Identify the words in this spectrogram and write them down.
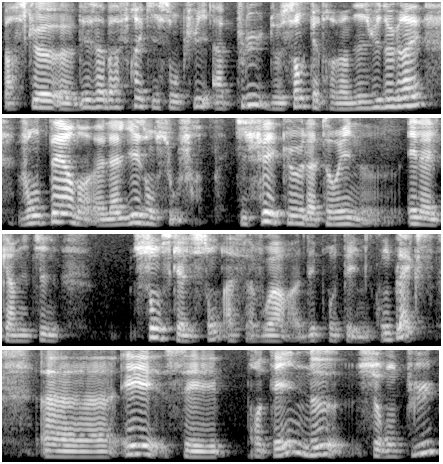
parce que euh, des abats frais qui sont cuits à plus de 198 degrés vont perdre la liaison soufre, qui fait que la taurine et la L-carnitine sont ce qu'elles sont, à savoir des protéines complexes, euh, et ces protéines ne seront plus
